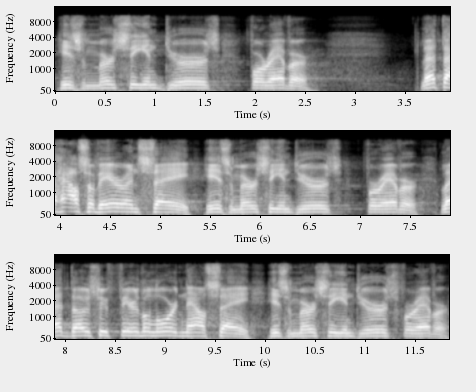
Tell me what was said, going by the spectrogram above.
His mercy endures forever. Let the house of Aaron say, His mercy endures forever. Let those who fear the Lord now say, His mercy endures forever.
